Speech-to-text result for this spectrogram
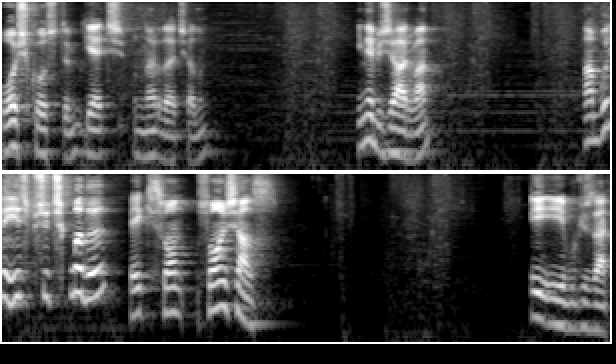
Boş kostüm geç. Bunları da açalım. Yine bir Jarvan. Lan bu ne? Hiçbir şey çıkmadı. Peki son son şans. İyi iyi bu güzel.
